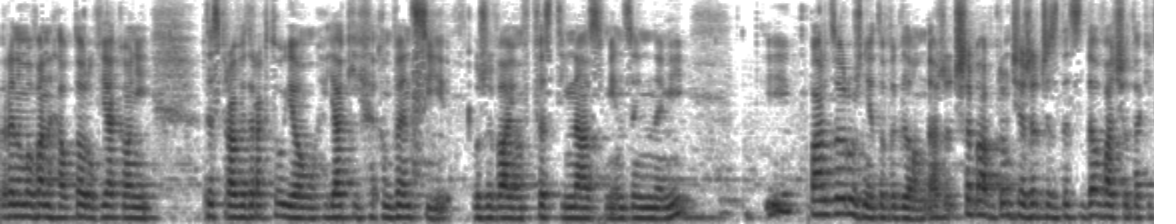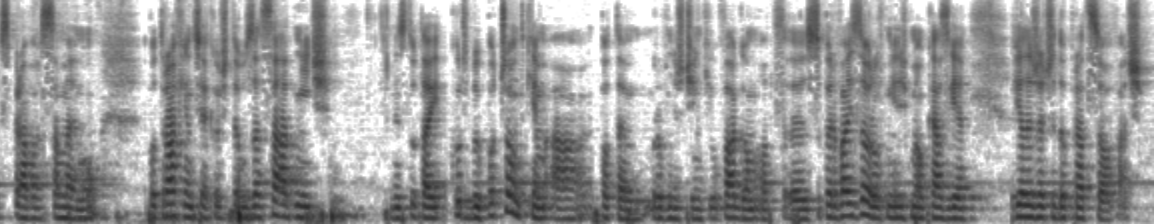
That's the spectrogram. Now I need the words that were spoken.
renomowanych autorów, jak oni te sprawy traktują, jakich konwencji używają w kwestii nazw między innymi. I bardzo różnie to wygląda, że trzeba w gruncie rzeczy zdecydować o takich sprawach samemu, potrafiąc jakoś to uzasadnić. Więc tutaj kurs był początkiem, a potem również dzięki uwagom od e, superwajzorów mieliśmy okazję wiele rzeczy dopracować.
